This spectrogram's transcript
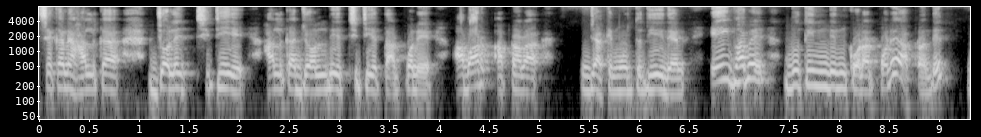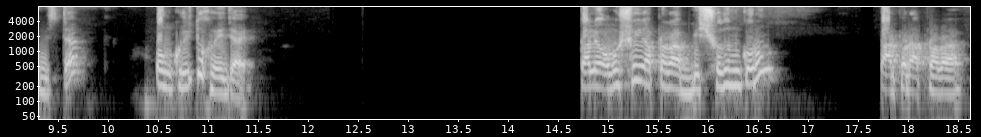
সেখানে হালকা জলে ছিটিয়ে, হালকা জল দিয়ে ছিটিয়ে তারপরে আবার আপনারা জাকের মধ্যে দিয়ে দেন। এইভাবে দু তিন দিন করার পরে আপনাদের বীজটা অঙ্কুরিত হয়ে যায়। তাহলে অবশ্যই আপনারা বিশোধন করুন। তারপরে আপনারা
